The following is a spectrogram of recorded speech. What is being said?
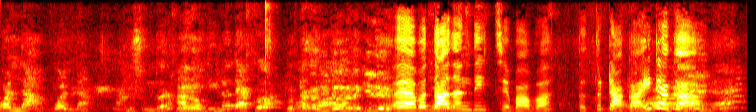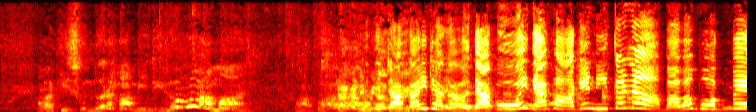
বল না বল না। কি সুন্দর হামি দিল দেখো। তোর টাকা দিতে হবে নাকি রে? এ, আবার দাদান দিচ্ছে বাবা। তোর তো টাকাই টাকা। হ্যাঁ? আবার কি সুন্দর হামি দিল গো আমার। বাবা। টাকা তোর নিবি তো না টাকাই টাকা। ওই দেখো ওই দেখো আগে নিত না বাবা বকবে।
